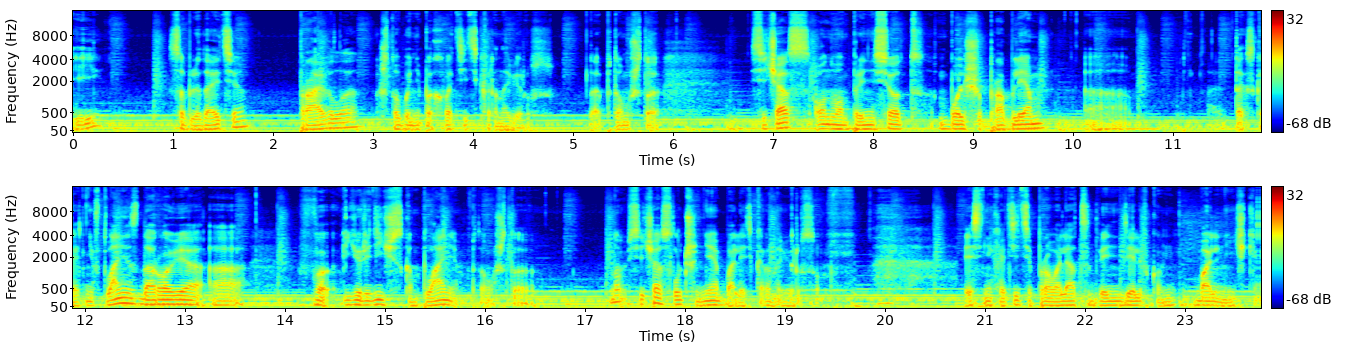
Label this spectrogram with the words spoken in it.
и соблюдайте правила, чтобы не похватить коронавирус. Да, потому что сейчас он вам принесет больше проблем, э, так сказать, не в плане здоровья, а в юридическом плане, потому что ну, сейчас лучше не болеть коронавирусом, если не хотите проваляться две недели в какой-нибудь больничке.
